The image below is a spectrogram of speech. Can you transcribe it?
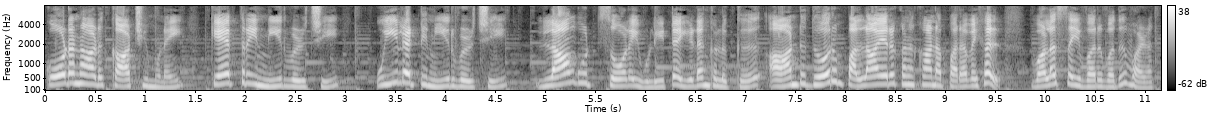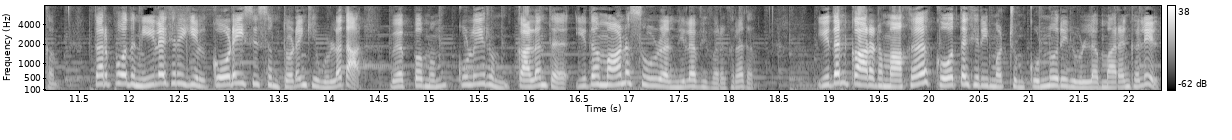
கோடநாடு காட்சி முனை கேத்ரின் நீர்வீழ்ச்சி உயிலட்டி நீர்வீழ்ச்சி லாங்வுட் சோலை உள்ளிட்ட இடங்களுக்கு ஆண்டுதோறும் பல்லாயிரக்கணக்கான பறவைகள் வலசை வருவது வழக்கம். தற்போது நீலகிரியில் கோடை சீசன் தொடங்கி உள்ளதால் வெப்பமும் குளிரும் கலந்த இதமான சூழல் நிலவி வருகிறது. இதன் காரணமாக கோத்தகிரி மற்றும் குன்னூரில் உள்ள மரங்களில்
